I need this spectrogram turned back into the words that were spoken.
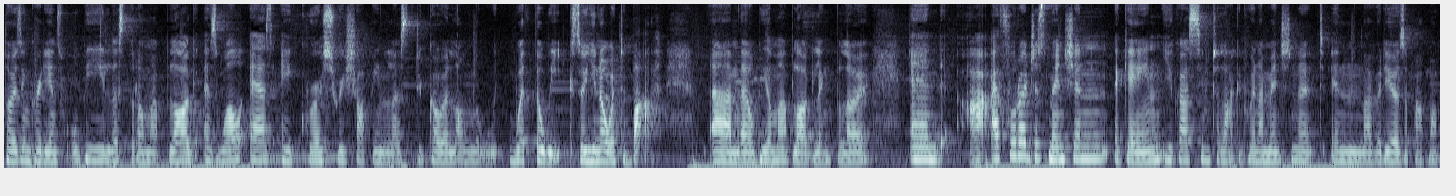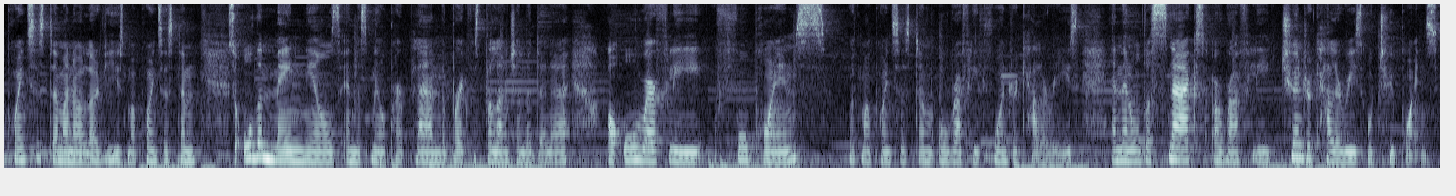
Those ingredients will be listed on my blog as well as a grocery shopping list to go along the with the week so you know what to buy. Um, that'll be on my blog link below. And I, I thought I'd just mention again, you guys seem to like it when I mention it in my videos about my point system. I know a lot of you use my point system. So all the main meals in this meal prep plan, the breakfast, the lunch and the dinner are all roughly four points with my point system or roughly 400 calories. And then all the snacks are roughly 200 calories or two points.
